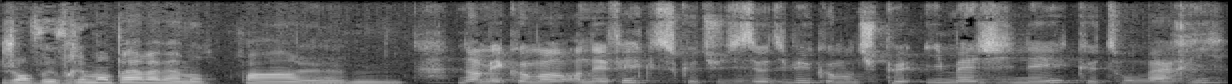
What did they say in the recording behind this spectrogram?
j'en veux vraiment pas à ma maman. Enfin, Non, mais comment, en effet, ce que tu disais au début, comment tu peux imaginer que ton mari,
